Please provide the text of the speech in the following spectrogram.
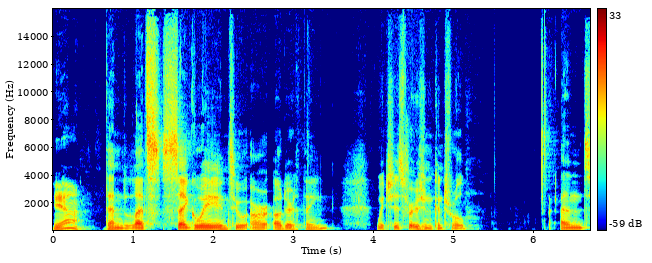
yeah then let's segue into our other thing which is version control and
